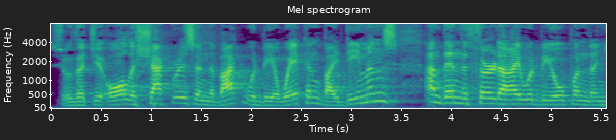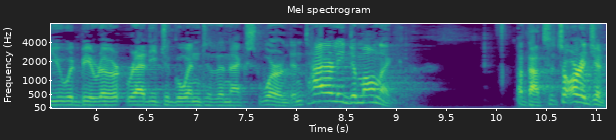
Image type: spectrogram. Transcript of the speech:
so that you, all the chakras in the back would be awakened by demons, and then the third eye would be opened and you would be re- ready to go into the next world. Entirely demonic. But that's its origin.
